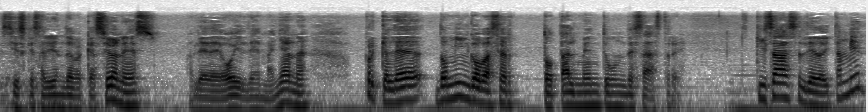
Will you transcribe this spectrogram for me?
si es que salieron de vacaciones, al día de hoy, el día de mañana, porque el día de domingo va a ser totalmente un desastre. Quizás el día de hoy también.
